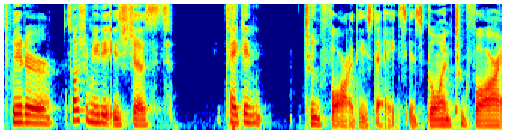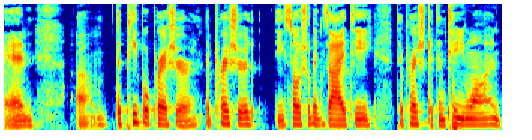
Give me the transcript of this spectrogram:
Twitter. Social media is just taken too far these days. It's going too far, and um, the people pressure, the pressure, the social anxiety, the pressure to continue on,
